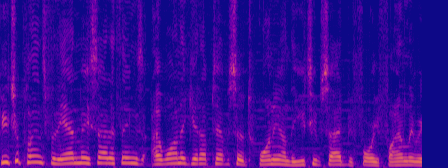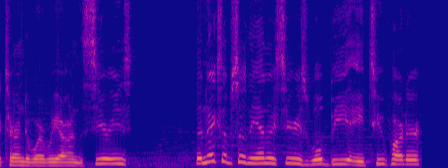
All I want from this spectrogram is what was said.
Future plans for the anime side of things, I want to get up to episode 20 on the YouTube side before we finally return to where we are in the series. The next episode in the anime series will be a two-parter,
